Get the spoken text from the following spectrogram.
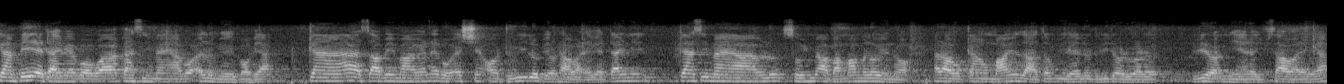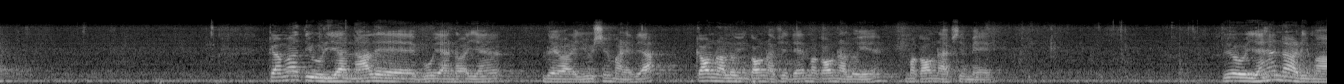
ကံပေးတဲ့အတိုင်းပဲပေါ့ကွာကံစီမံရပေါ့အဲ့လိုမျိုးပေါ့ဗျာ ကံကစာပေမှာကလည်းကို action or deed လို့ပြောထားပါတယ်ဗျာတိုင်းနေကံစီမံရလို့ဆိုပြီးမှဘာမှမလုပ်ရင်တော့အဲ့ဒါကိုကံကိုမာယင်းစာအသုံးပြုတယ်လို့တပည့်တော်တို့ကတော့တပည့်တော်အမြင်ရတော့ယူဆပါတယ်ဗျာကမ္မ theory ကနားလည်ဖို့ရတော့အရန်လွယ်ပါတယ်ရိုးရှင်းပါတယ်ဗျာကောင်းတာလို့ရင်ကောင်းတာဖြစ်တယ်မကောင်းတာလို့ရင်မကောင်းတာဖြစ်မယ်ပြီးတော့ယဟန္တာတွေမှာ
